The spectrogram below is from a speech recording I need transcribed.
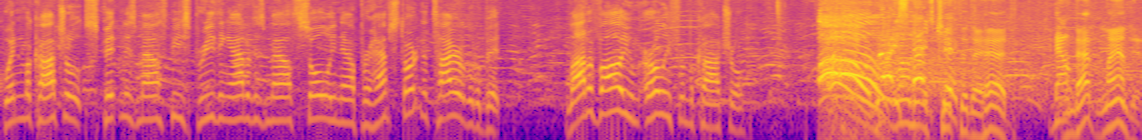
Quinton McCotrell spitting his mouthpiece, breathing out of his mouth solely now, perhaps starting to tire a little bit. A lot of volume early from McCotrell. Oh, oh nice head kick kick. to the head. Now- and that landed.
